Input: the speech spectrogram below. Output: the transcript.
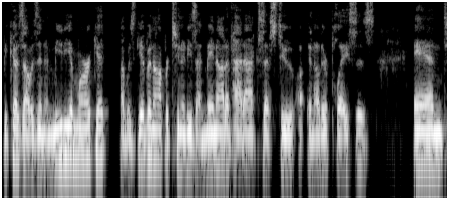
because I was in a media market. I was given opportunities I may not have had access to in other places. And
